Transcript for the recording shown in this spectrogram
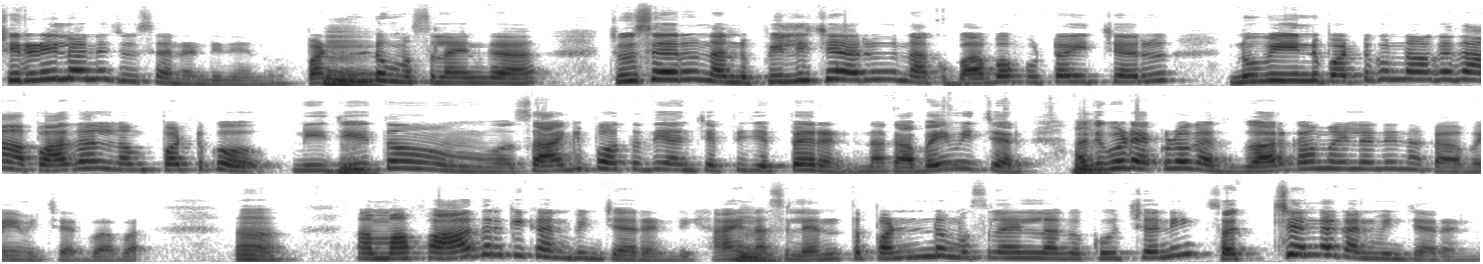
షిరిడీలోనే చూశానండి నేను. పండు ముసలాయన్గా చూశారు. నన్ను పిలిచారు. నాకు బాబా ఫోటో ఇచ్చారు. నువ్వు ఈయన్ని పట్టుకున్నావు కదా ఆ పాదాలు నమ్ము పట్టుకో. నీ జీవితం సాగిపోతుంది అని చెప్పి చెప్పారండి. నాకు అభయం ఇచ్చారు. అది కూడా ఎక్కడో కాదు ద్వారకామాయిలోనే నాకు అభయం ఇచ్చారు బాబా. మా ఫాదర్కి కనిపించారండి. ఆయన అసలు ఎంత పండు ముసలాయనలాగా కూర్చొని స్వచ్ఛంగా కనిపించారంట.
